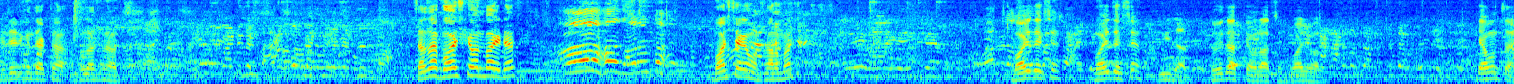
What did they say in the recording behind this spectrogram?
এটির কিন্তু একটা খোলাশোনা হচ্ছে চাচা বয়স কেমন ভাই এটার? বয়সটা কেমন সালাম ভাই বয়স দেখছেন বয়স দেখছেন দুই দাঁত। দুই দাঁত কেমন আছে? বয়স ভালো। কেমন চাই?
